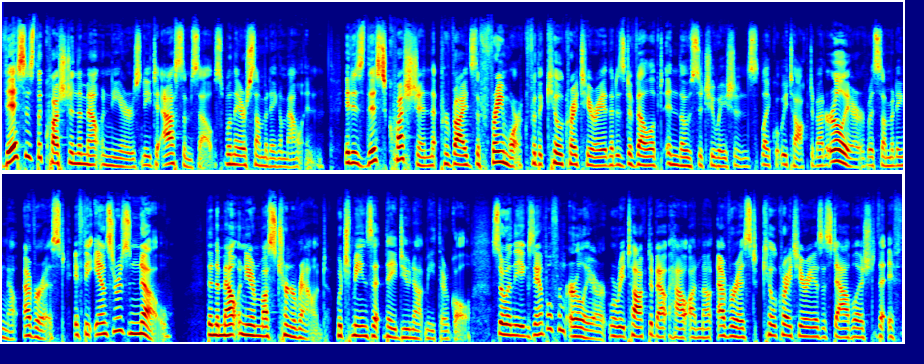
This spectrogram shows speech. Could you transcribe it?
This is the question the mountaineers need to ask themselves when they are summiting a mountain. It is this question that provides the framework for the kill criteria that is developed in those situations, like what we talked about earlier with summiting Mount Everest. If the answer is no, then the mountaineer must turn around, which means that they do not meet their goal. So, in the example from earlier, where we talked about how on Mount Everest, kill criteria is established that if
